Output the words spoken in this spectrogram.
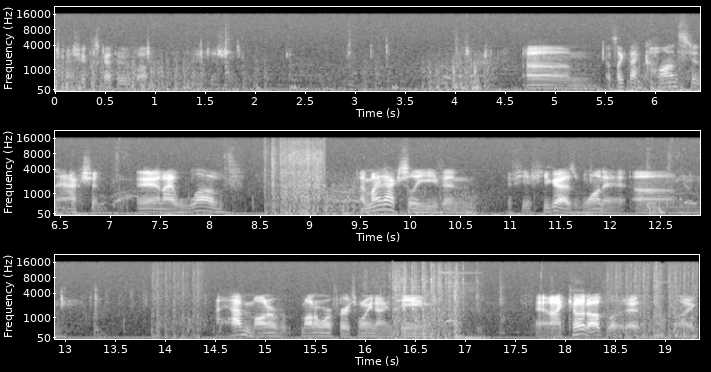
Can I shoot this guy through the bottom? Um, it's like that constant action, and I love. I might actually even, if you, if you guys want it, um, I have Modern Modern Warfare 2019, and I could upload it. Like,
